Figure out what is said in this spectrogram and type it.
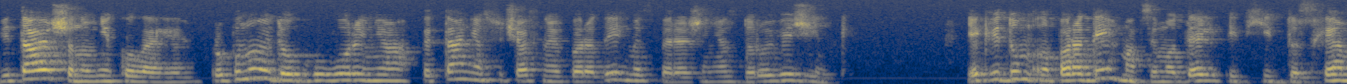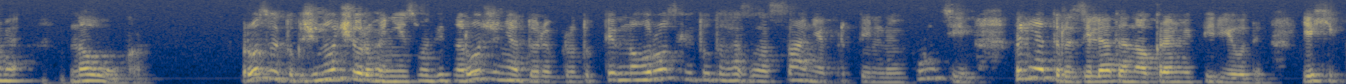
Вітаю, шановні колеги. Пропоную до обговорення питання сучасної парадигми збереження здоров'я жінки. Як відомо, парадигма це модель підхід до схеми наука. Розвиток жіночого організму від народження до репродуктивного розквіту та згасання фертильної функції прийнято розділяти на окремі періоди, які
